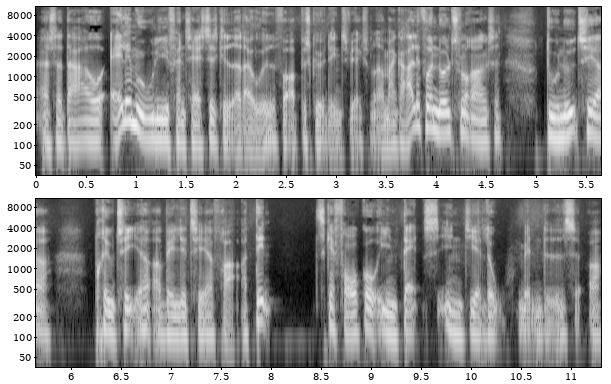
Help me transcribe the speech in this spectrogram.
Altså, der er jo alle mulige fantastiskheder derude for at beskytte ens virksomhed, og man kan aldrig få en nul-tolerance. Du er nødt til at prioritere og vælge til og fra, og den skal foregå i en dans, i en dialog mellem ledelse og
